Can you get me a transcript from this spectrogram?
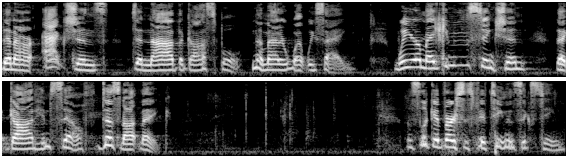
then our actions deny the gospel, no matter what we say. We are making a distinction that God Himself does not make. Let's look at verses 15 and 16.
